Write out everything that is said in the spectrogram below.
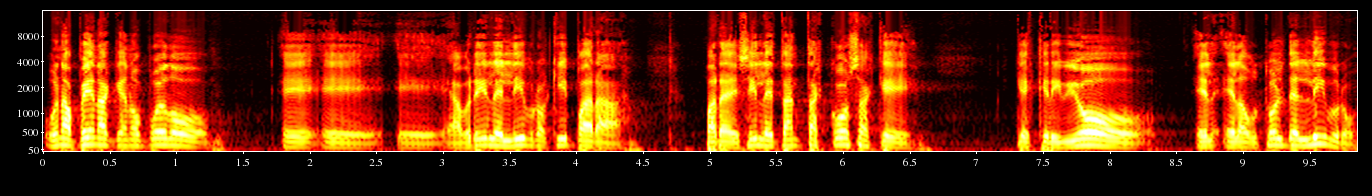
Una pena que no puedo eh, eh, eh, abrir el libro aquí para, para decirle tantas cosas que, que escribió el, el autor del libro.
